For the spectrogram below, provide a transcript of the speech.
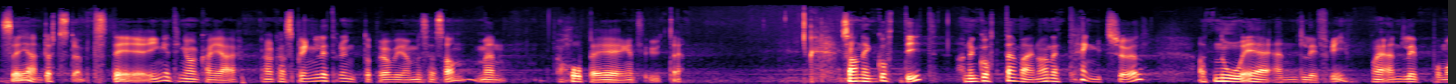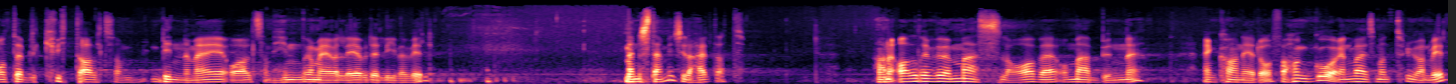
så er han dødsdømt. Det er ingenting han kan gjøre. Han kan springe litt rundt og prøve å gjemme seg sånn, men håpet er egentlig ute. Så han er gått dit. Han er gått den veien, og han har tenkt sjøl at nå er jeg endelig fri. Og jeg endelig på en måte blir kvitt alt som binder meg, og alt som hindrer meg å leve det livet jeg vil. Men det stemmer ikke i det hele tatt. Han har aldri vært mer slave og mer bundet enn hva han er da. For han går en vei som han tror han vil.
